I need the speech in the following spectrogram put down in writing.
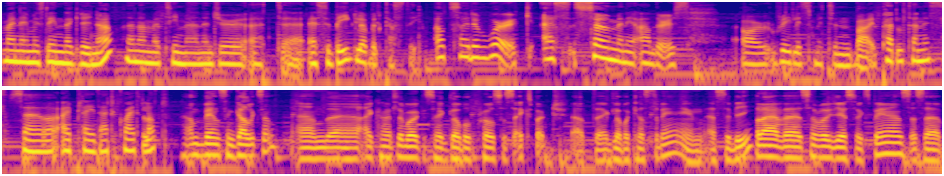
My name is Linda Gryna and I'm a team manager at uh, SEB Global Custody. Outside of work, as so many others, are really smitten by paddle tennis, so I play that quite a lot. I'm Vincent Gullikson, and uh, I currently work as a global process expert at uh, Global Custody in SEB. But I have uh, several years of experience as a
